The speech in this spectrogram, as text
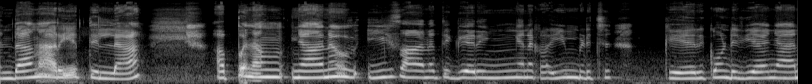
എന്താണെന്ന് അറിയത്തില്ല. അപ്പം ഞാൻ ഈ സാധനത്തിൽ കയറി ഇങ്ങനെ കൈയും പിടിച്ച് കയറിക്കൊണ്ടിരിക്കുക ഞാൻ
